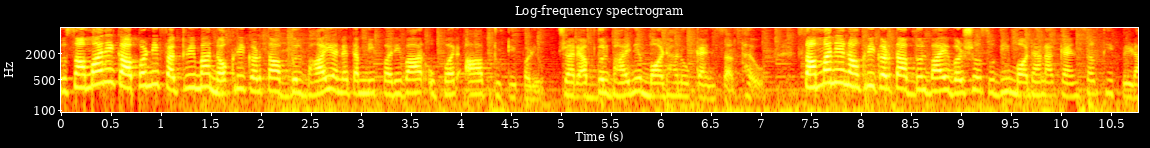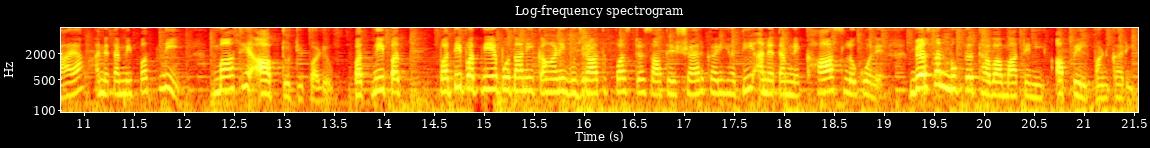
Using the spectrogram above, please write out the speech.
તો સામાન્ય કાપડની ફેક્ટરીમાં નોકરી કરતા અબ્દુલભાઈ અને તેમની પરિવાર ઉપર આપ તૂટી પડ્યું, જ્યારે અબ્દુલભાઈને મોઢાનું કેન્સર થયું. સામાન્ય નોકરી કરતા અબ્દુલભાઈ વર્ષો સુધી મોઢાના કેન્સરથી પીડાયા અને તેમની પત્ની માથે આપ તૂટી પડ્યું. પત્ની પતિ પત્નીએ પોતાની કહાણી ગુજરાત ફર્સ્ટ સાથે શેર કરી હતી અને તેમણે ખાસ લોકોને વ્યસન મુક્ત થવા માટેની અપીલ પણ કરી.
